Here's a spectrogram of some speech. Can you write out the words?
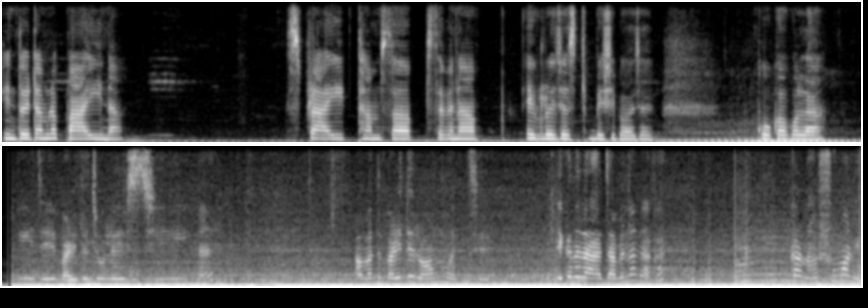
কিন্তু এটা আমরা পাই না। Sprite Thums Up seven up এগুলোই জাস্ট বেশি পাওয়া যায়। কোকা কোলা যে বাড়িতে চলে এসেছি হ্যাঁ? আমাদের বাড়িতে রং হচ্ছে। এখানে যাবে না রাখা? কেন? সমানে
